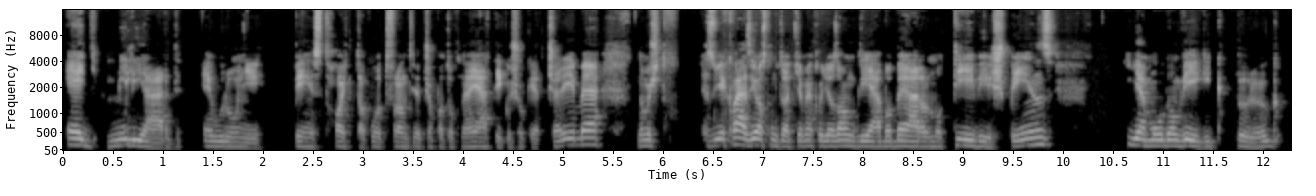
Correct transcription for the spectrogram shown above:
egy milliárd eurónyi pénzt hagytak ott francia csapatoknál játékosokért cserébe. Na most ez ugye kvázi azt mutatja meg, hogy az Angliába beáramlott tévés pénz ilyen módon végig pörög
